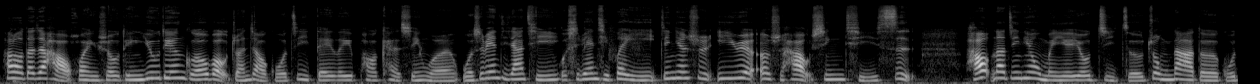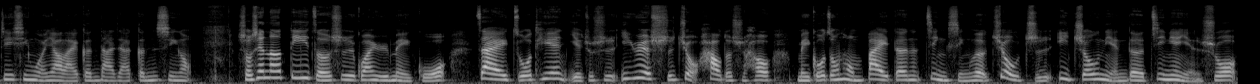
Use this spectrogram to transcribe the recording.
Hello，大家好，欢迎收听 UDN Global 转角国际 Daily Podcast 新闻。我是编辑佳琪，我是编辑惠仪。今天是一月二十号，星期四。好，那今天我们也有几则重大的国际新闻要来跟大家更新哦。首先呢，第一则是关于美国，在昨天，也就是一月十九号的时候，美国总统拜登进行了就职一周年的纪念演说。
